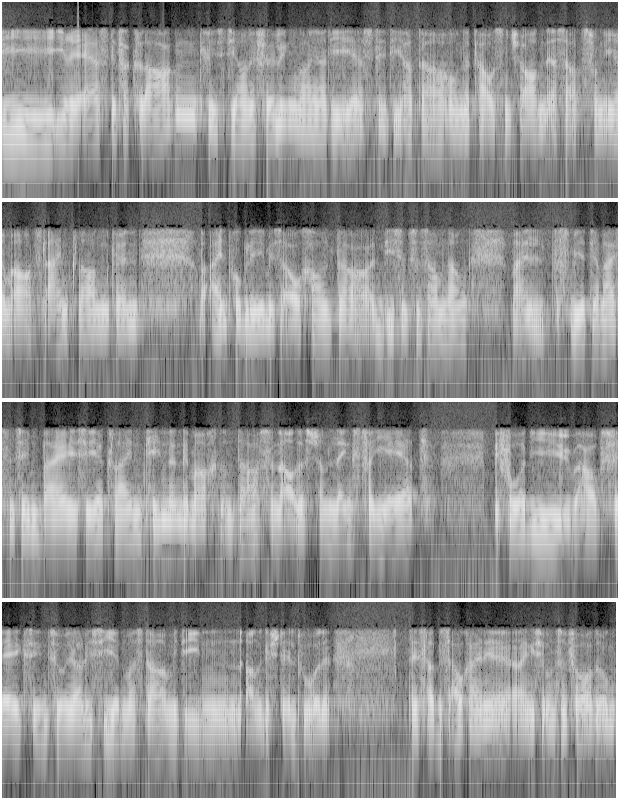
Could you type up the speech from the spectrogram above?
die ihre erste verklagen. Christiane Völling war ja die erste, die hat da 100.000 Schadenersatz von ihrem Arzt einklagen können. Aber ein Problem ist auch halt da in diesem Zusammenhang, weil das wird ja meistens eben bei sehr kleinen Kindern gemacht und da ist dann alles schon längst verjährt bevor die überhaupt fähig sind zu realisieren, was da mit ihnen angestellt wurde. Deshalb ist auch eine eigentlich unsere Forderung.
